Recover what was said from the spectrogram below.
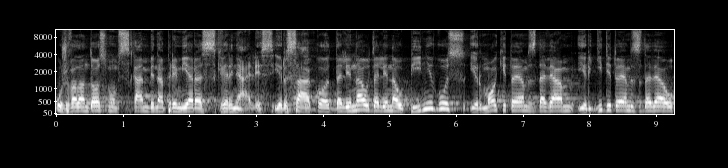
už valandos mums skambina premjeras Skvernelis ir sako, dalinau, dalinau pinigus ir mokytojams daviam, ir gydytojams daviau,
